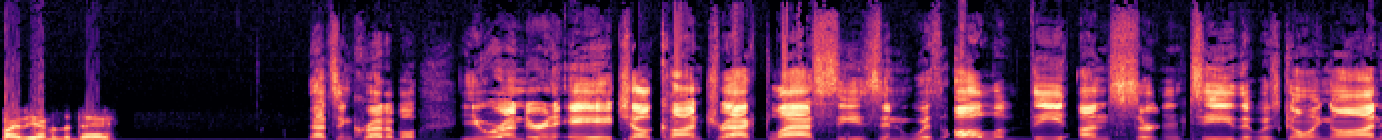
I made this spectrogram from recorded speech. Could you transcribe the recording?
by the end of the day. That's incredible. You were under an AHL contract last season with all of the uncertainty that was going on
